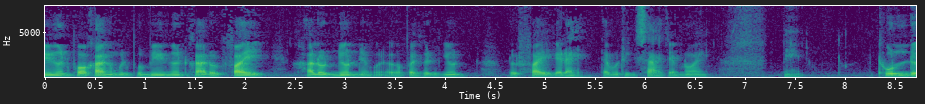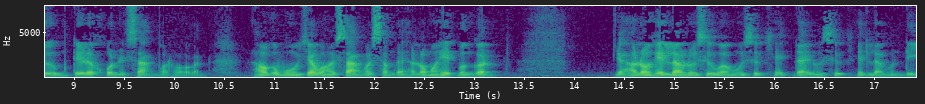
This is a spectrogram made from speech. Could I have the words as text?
มีเงินพ่อคาเครื่องบินเพิ่นมีเงินค่ารถไฟค่ารถยนต์เนี่ยก็ไปเครื่องยนต์ รถไฟก็ได้ แต่มาถึงสายจากน้อยนี่ทุนเดิมแต่ละคนสร้างมาทอกันเขาก็มูเจ้าว่าเขาสร้างมาซ้ำใดเขาลองมาเห็ดเบิ่งก่อนอย่าเขาลองเห็ดเรารู้สึกว่ารู้สึกเห็ดได้รู้สึกเห็ดแล้วมันดี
